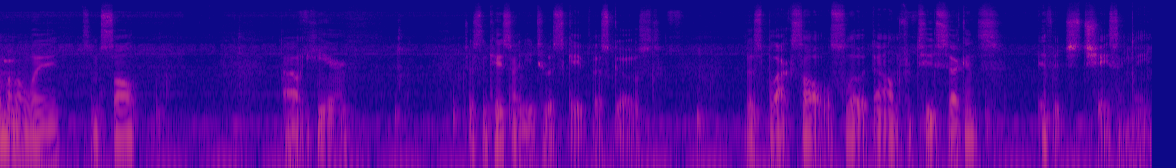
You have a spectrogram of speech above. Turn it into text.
I'm gonna lay some salt out here just in case I need to escape this ghost. This black salt will slow it down for two seconds if it's chasing me.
